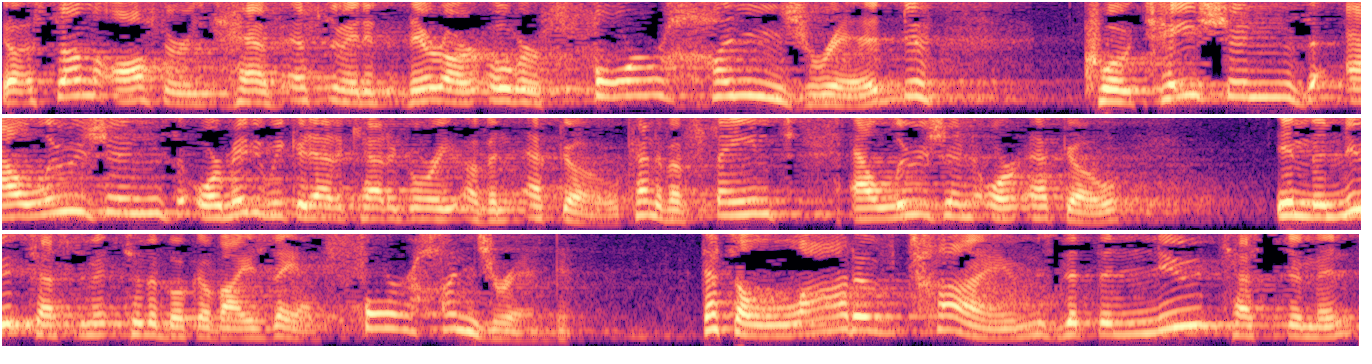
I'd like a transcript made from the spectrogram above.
uh, some authors have estimated that there are over 400 quotations, allusions, or maybe we could add a category of an echo, kind of a faint allusion or echo in the New Testament to the book of Isaiah. 400. That's a lot of times that the New Testament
